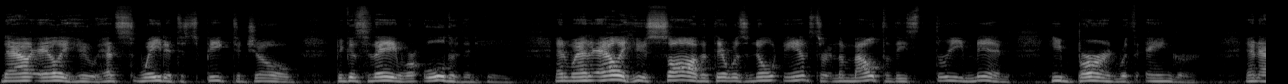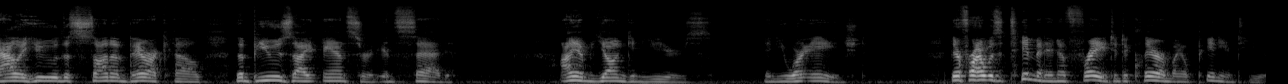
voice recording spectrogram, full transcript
Now Elihu had waited to speak to Job because they were older than he. And when Elihu saw that there was no answer in the mouth of these three men, he burned with anger. And Elihu the son of Barachel the Buzite answered and said, I am young in years, and you are aged. Therefore I was timid and afraid to declare my opinion to you.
